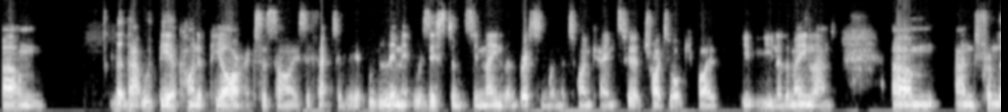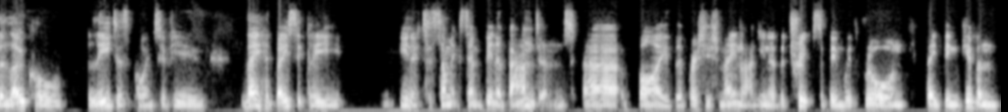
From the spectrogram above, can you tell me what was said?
Um, that that would be a kind of PR exercise. Effectively, it would limit resistance in mainland Britain when the time came to try to occupy, you know, the mainland. Um, and from the local leaders' point of view, they had basically, you know, to some extent, been abandoned uh, by the British mainland. You know, the troops have been withdrawn. They've been given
